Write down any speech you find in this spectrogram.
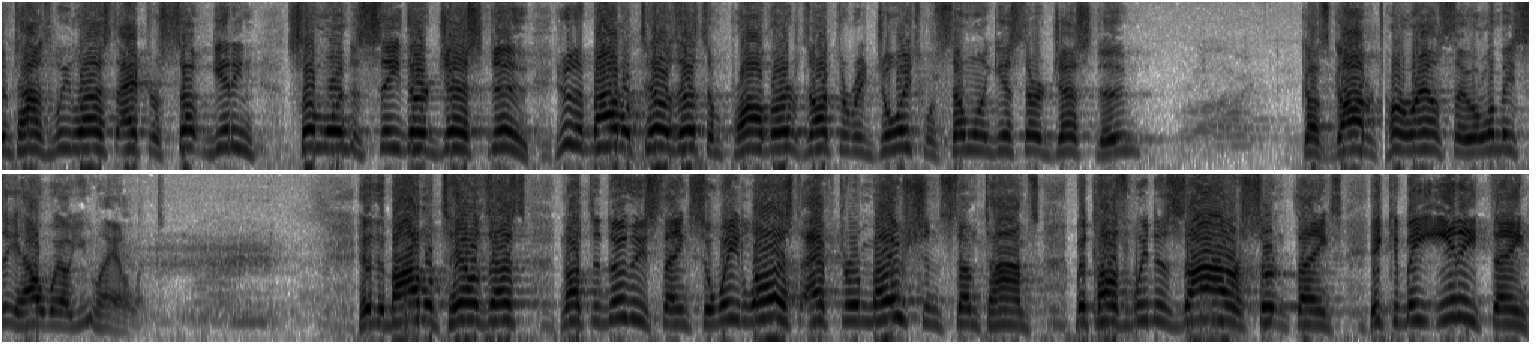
Sometimes we lust after some, getting someone to see their just due. You know, the Bible tells us in Proverbs not to rejoice when someone gets their just due. Because God will turn around and say, Well, let me see how well you handle it. The Bible tells us not to do these things. So we lust after emotions sometimes because we desire certain things. It can be anything.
